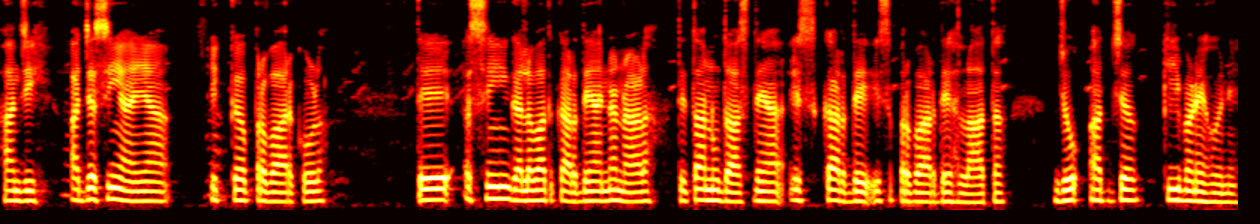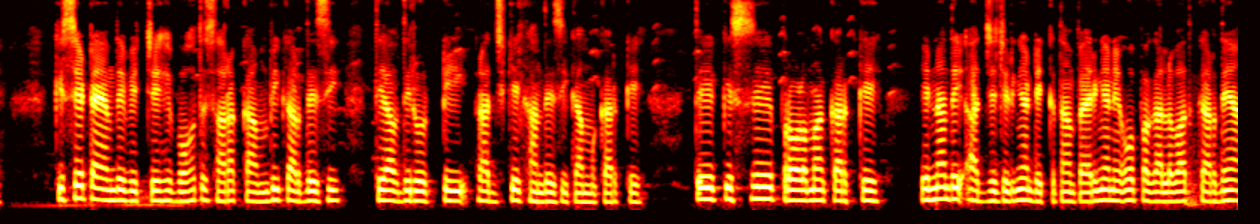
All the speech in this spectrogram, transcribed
ਹਾਂਜੀ, ਅੱਜ ਅਸੀਂ ਆਏ ਹਾਂ ਇੱਕ ਪਰਿਵਾਰ ਕੋਲ ਅਤੇ ਅਸੀਂ ਗੱਲਬਾਤ ਕਰਦੇ ਹਾਂ ਇਹਨਾਂ ਨਾਲ ਅਤੇ ਤੁਹਾਨੂੰ ਦੱਸਦੇ ਹਾਂ ਇਸ ਘਰ ਦੇ, ਇਸ ਪਰਿਵਾਰ ਦੇ ਹਾਲਾਤ ਜੋ ਅੱਜ ਕੀ ਬਣੇ ਹੋਏ ਨੇ। ਕਿਸੇ ਟਾਈਮ ਦੇ ਵਿੱਚ ਇਹ ਬਹੁਤ ਸਾਰਾ ਕੰਮ ਵੀ ਕਰਦੇ ਸੀ ਅਤੇ ਆਪਦੀ ਰੋਟੀ ਰੱਜ ਕੇ ਖਾਂਦੇ ਸੀ ਕੰਮ ਕਰਕੇ ਅਤੇ ਕਿਸੇ ਪ੍ਰੋਬਲਮਾਂ ਕਰਕੇ ਇਹਨਾਂ ਦੇ ਅੱਜ ਜਿਹੜੀਆਂ ਦਿੱਕਤਾਂ ਪੈ ਰਹੀਆਂ ਨੇ ਉਹ ਆਪਾਂ ਗੱਲਬਾਤ ਕਰਦੇ ਹਾਂ।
